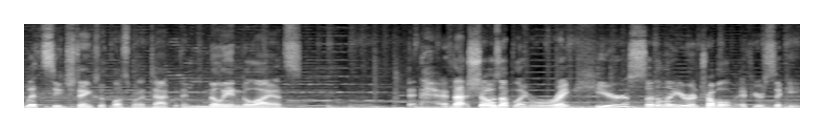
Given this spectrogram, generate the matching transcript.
with siege tanks with plus one attack, with a million Goliaths. If that shows up like right here, suddenly you're in trouble if you're Sziky.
